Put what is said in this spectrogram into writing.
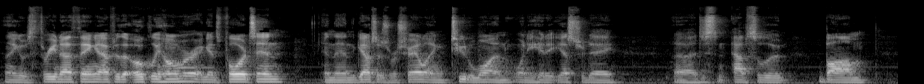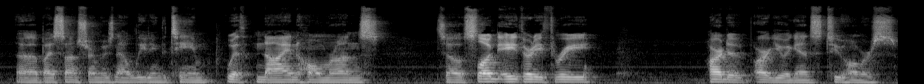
I think it was 3 nothing after the Oakley homer against Fullerton, and then the Gauchos were trailing 2 to 1 when he hit it yesterday. Uh, just an absolute bomb uh, by Sundstrom, who's now leading the team with nine home runs. So slugged 833. Hard to argue against two homers,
